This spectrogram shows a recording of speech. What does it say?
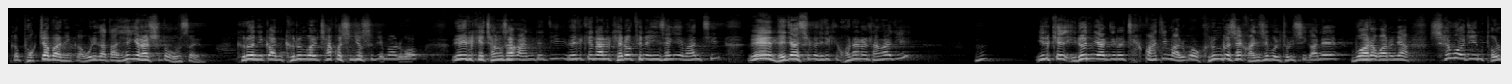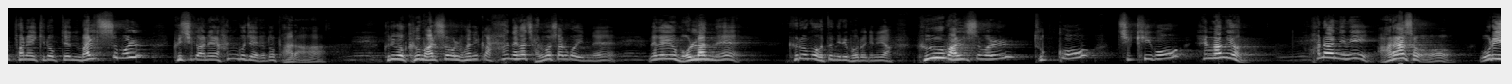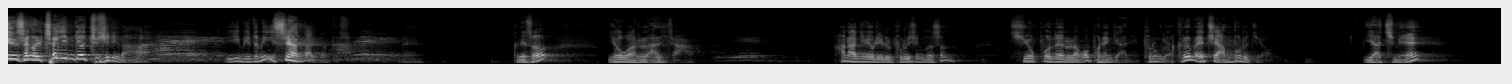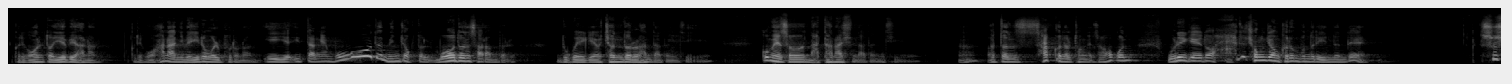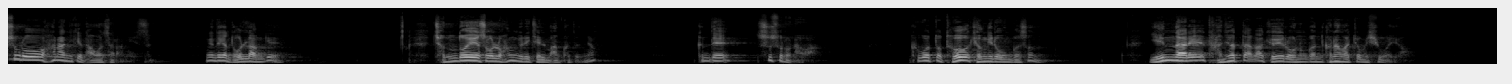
그 복잡하니까 우리가 다 해결할 수도 없어요. 그러니까 그런 걸 자꾸 신경 쓰지 말고 왜 이렇게 장사가 안 되지? 왜 이렇게 나를 괴롭히는 인생이 많지? 왜 내 자식은 이렇게 고난을 당하지? 응? 이렇게 이런 이야기를 자꾸 하지 말고 그런 것에 관심을 둘 시간에 뭐 하라고 하느냐? 세워진 돌판에 기록된 말씀을 그 시간에 한 구절이라도 봐라. 그리고 그 말씀을 보니까 아 내가 잘못 살고 있네. 내가 이거 몰랐네. 그러면 어떤 일이 벌어지느냐? 그 말씀을 듣고 지키고 행하면 하나님이 알아서 우리 인생을 책임져 주시리라. 이 믿음이 있어야 한다 이런 뜻이에요. 네. 그래서 여호와를 알자. 하나님이 우리를 부르신 것은 지옥 보내려고 보낸 게 아니에요. 부른 게 아니에요. 그러면 애초에 안 부르지요. 이 아침에 그리고 오늘 또 예배하는 그리고 하나님의 이름을 부르는 이, 이 땅의 모든 민족들, 모든 사람들 누구에게 전도를 한다든지 꿈에서 나타나신다든지 어? 떤 사건을 통해서 혹은 우리 교회도 아주 종종 그런 분들이 있는데 스스로 하나님께 나온 사람이 있어요. 근데 내가 놀란 게 전도에서 올 확률이 제일 많거든요. 근데 스스로 나와. 그것도 더 경이로운 것은 옛날에 다녔다가 교회를 오는 건 그나마 좀 쉬워요.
